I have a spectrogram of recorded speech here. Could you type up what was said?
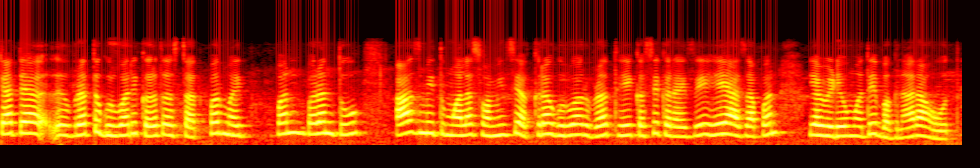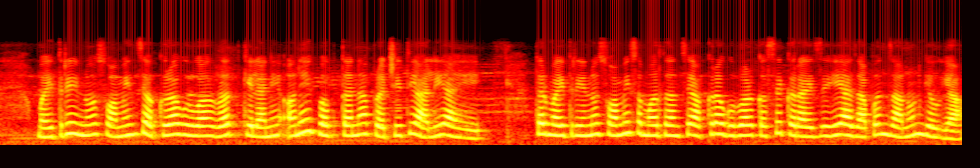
त्या त्या व्रत गुरुवारी करत असतात. पर मै पण परंतु आज मी तुम्हाला स्वामींचे अकरा गुरुवार व्रत हे कसे करायचे हे आज आपण या व्हिडिओमध्ये बघणार आहोत. मैत्रिणींनो स्वामींचे अकरा गुरुवार व्रत केल्याने अनेक भक्तांना प्रचिती आली आहे. तर मैत्रिणींनो स्वामी समर्थांचे अकरा गुरुवार कसे करायचे हे आज आपण जाणून घेऊया.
